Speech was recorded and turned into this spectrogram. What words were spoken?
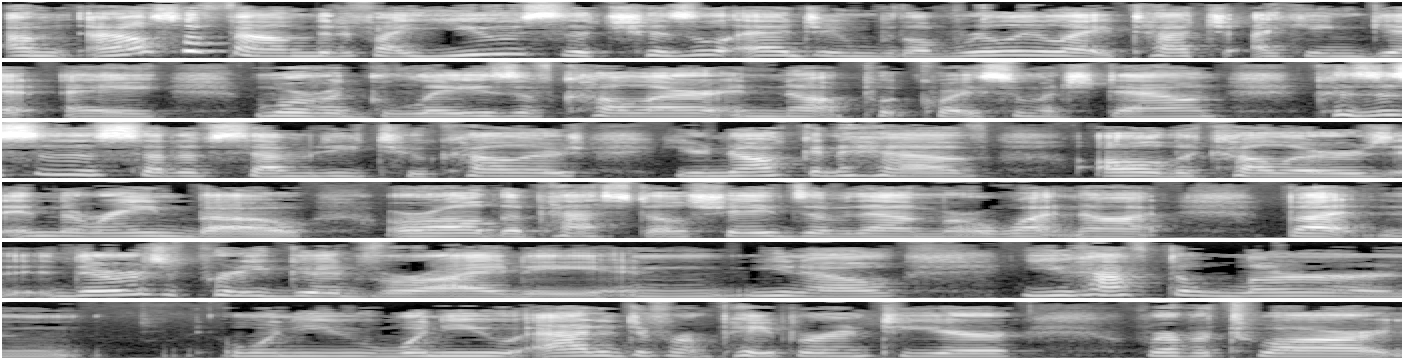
Um, I also found that if I use the chisel edge and with a really light touch, I can get a more of a glaze of color and not put quite so much down. Because this is a set of 72 colors, you're not going to have all the colors in the rainbow or all the pastel shades of them or whatnot. But there's a pretty good variety, and you know you have to learn when you when you add a different paper into your repertoire.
